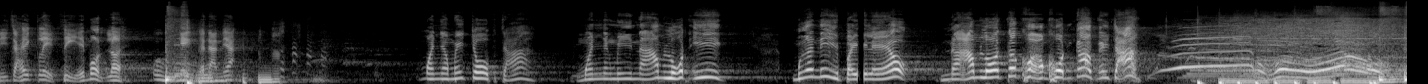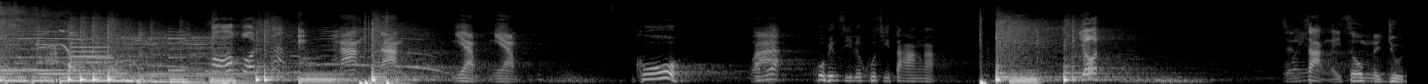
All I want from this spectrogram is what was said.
นี้จะให้เกรดสี่ให้หมดเลยเก่งขนาดเนี้ย มันยังไม่จบจ้า มันยังมีน้ำลดอีก เมื่อนี่ไปแล้ว น้ำลดก็ของคนกลับไงจ้าโอ้โห ขอกดค่ะนั่งนั่งเงียบเงียบครูอันว่าเนี้ยครูเป็นสีหรือครูสีตางอะ หยุด ฉันสั่งไอ้ส้มนะหยุด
